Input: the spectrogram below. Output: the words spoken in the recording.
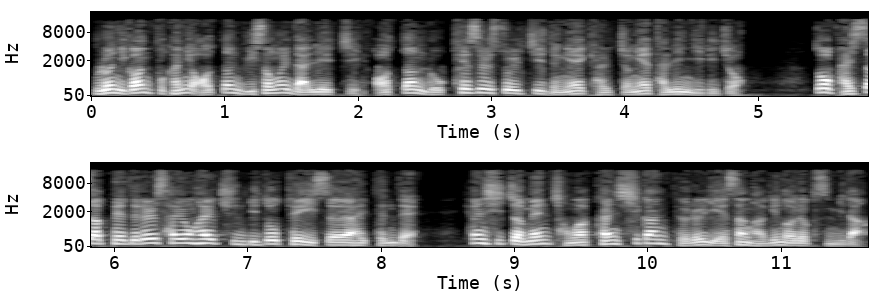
물론 이건 북한이 어떤 위성을 날릴지, 어떤 로켓을 쏠지 등의 결정에 달린 일이죠. 또 발사 패드를 사용할 준비도 돼 있어야 할 텐데 현 시점엔 정확한 시간표를 예상하긴 어렵습니다.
